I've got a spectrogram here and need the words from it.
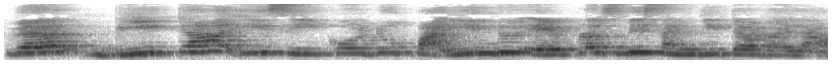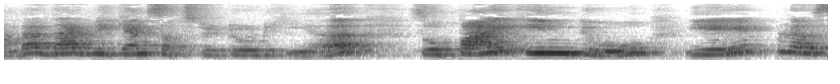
where beta is equal to pi into a plus b sin theta by lambda that we can substitute here. So pi into a plus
